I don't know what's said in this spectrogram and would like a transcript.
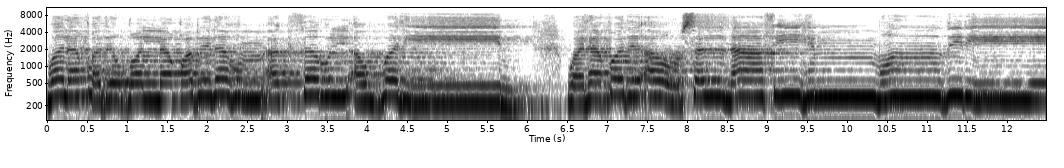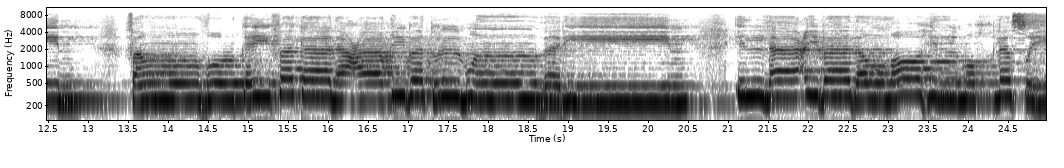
ولقد ضل قبلهم أكثر الأولين ولقد أرسلنا فيهم منذرين فانظر كيف كان عاقبة المنذرين إلا عباد الله المخلصين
